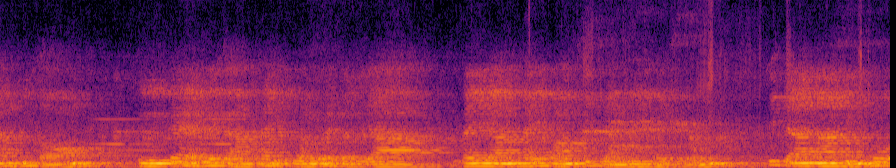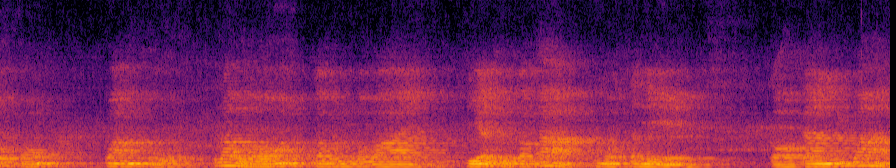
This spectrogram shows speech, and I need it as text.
ขั้นที่สองคือแก้ด้วยการให้ควรด้วยปัญญา พยายามใช้ความคิดอย่างมีเหตุผล พิจารณาถึงโทษของความโกรธเล่าร้อนกระวนกระวาย เสียสุขภาพหมดเสน่ห์ก่อการวิวาท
